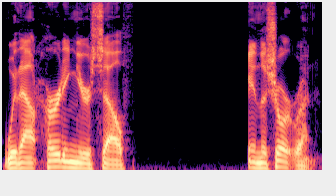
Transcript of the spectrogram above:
without hurting yourself in the short run.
